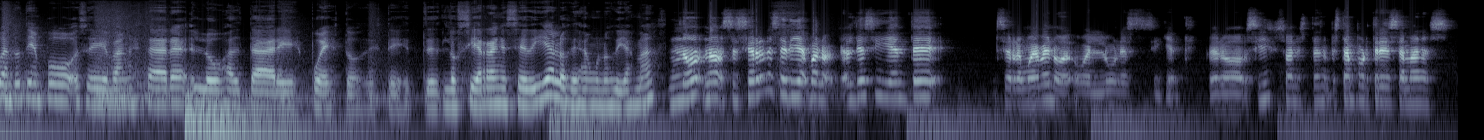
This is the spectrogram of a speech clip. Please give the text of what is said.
cuánto tiempo se van a estar los altares puestos? Este, ¿Los cierran ese día? ¿Los dejan unos días más? No, no, se cierran ese día. Bueno, al día siguiente se remueven o, o, el lunes siguiente. Pero sí, son, están, están por tres semanas.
